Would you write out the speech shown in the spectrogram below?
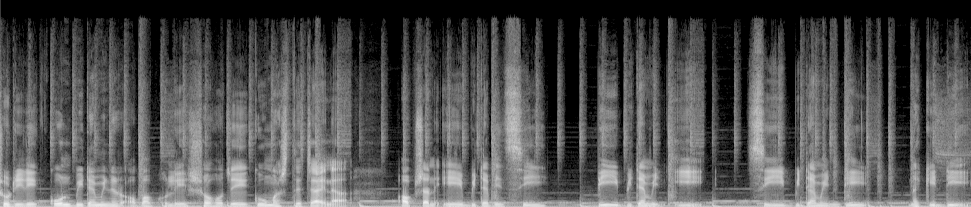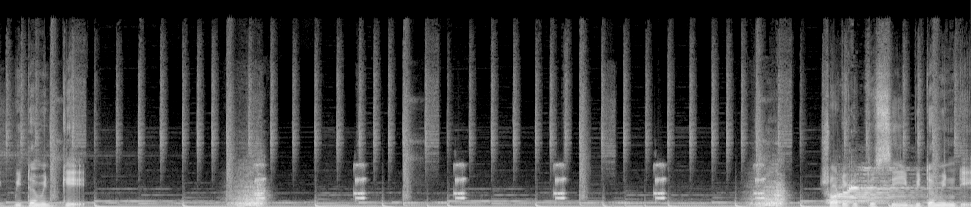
শরীরে কোন ভিটামিনের অভাব হলে সহজে ঘুম আসতে চায় না? Option A, vitamin C, B, vitamin E, C, vitamin D, নাকি ডি, ভিটামিন কে? সঠিক উত্তর সি, ভিটামিন ডি।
